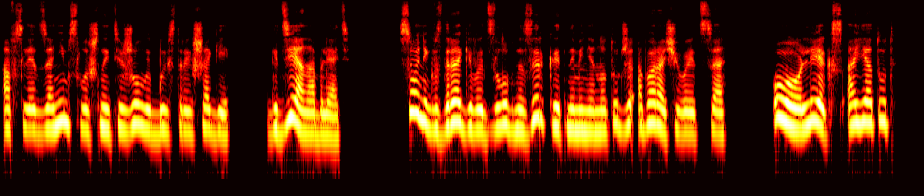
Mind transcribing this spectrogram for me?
а вслед за ним слышны тяжелые быстрые шаги. «Где она, блядь?» Соник вздрагивает, злобно зыркает на меня, но тут же оборачивается. «О, Лекс, а я тут...»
